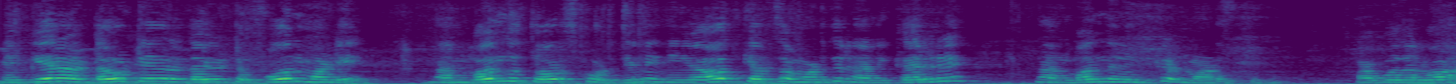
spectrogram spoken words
ನಿಮ್ಗೇನಾದ್ರು ಡೌಟ್ ಇದ್ರೆ ದಯವಿಟ್ಟು ಫೋನ್ ಮಾಡಿ. ನಾನು ಬಂದು ತೋರಿಸ್ಕೊಡ್ತೀನಿ. ನೀವು ಯಾವ್ದು ಕೆಲಸ ಮಾಡ್ತೀರಿ ನನಗೆ ಕರ್ರಿ. ನಾನು ಬಂದು ನಿಂತ್ಕೊಂಡು ಮಾಡಿಸ್ತೀನಿ. ಆಗ್ಬೋದಲ್ವಾ?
